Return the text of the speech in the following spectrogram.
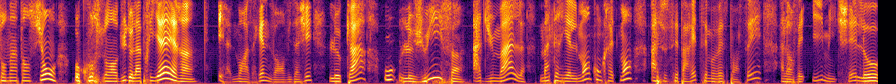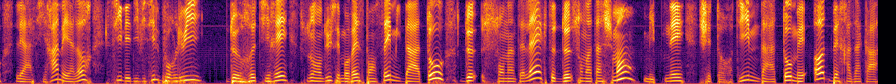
son intention au cours sous-entendu de la prière. Et l'Admorazaken va envisager le cas où le juif a du mal matériellement, concrètement, à se séparer de ses mauvaises pensées. Alors, Vei, Mikshelo, Leasira, mais alors, s'il est difficile pour lui de retirer, sous-entendu, ces mauvaises pensées, midaato, de son intellect, de son attachement, mipne, shetordim, daato, meod, bechazaka.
